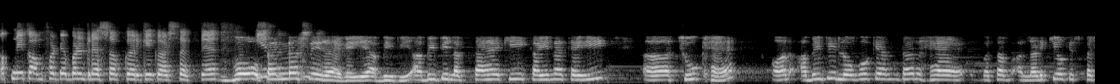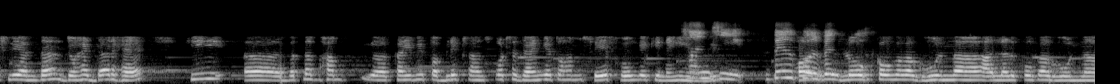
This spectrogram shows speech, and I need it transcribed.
अपने कंफर्टेबल ड्रेसअप करके कर सकते हैं। वो ओपननेस नहीं रह गई है अभी भी। अभी भी लगता है कि कहीं ना कहीं चूक है। और अभी भी लोगों के अंदर है मतलब लड़कियों के स्पेशली अंदर जो है डर है कि अ, मतलब हम कहीं भी पब्लिक ट्रांसपोर्ट से जाएँगे तो हम सेफ़ होंगे कि नहीं हाँ होंगे? जी बिल्कुल और बिल्कुल। लोगों का घूरना लड़कों का घूरना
